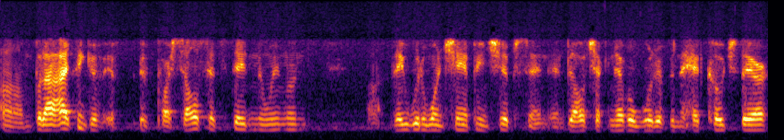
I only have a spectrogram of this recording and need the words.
Um, but I I think if, if, if Parcells had stayed in New England, uh, they would have won championships, and, and Belichick never would have been the head coach there.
